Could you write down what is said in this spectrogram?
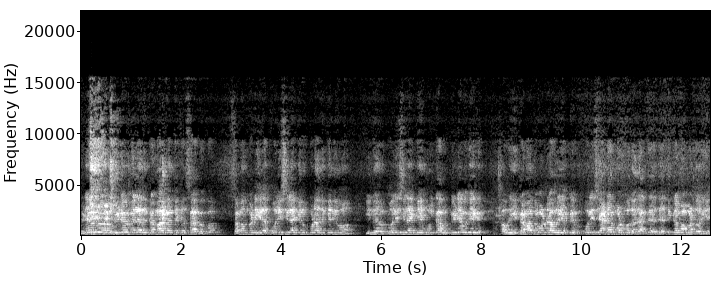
ಡಿ ವಿಡಿಯೋ ಮೇಲೆ ಅದು ಕ್ರಮ ಆಗುವಂಥ ಕೆಲಸ ಆಗಬೇಕು. ಸಂಬಂಧಪಟ್ಟ ಇಲ್ಲ ಪೊಲೀಸ್ ಇಲಾಖೆನೂ ಕೂಡ ಅದಕ್ಕೆ ನೀವು ಇನ್ನು ಪೊಲೀಸ್ ಇಲಾಖೆ ಮೂಲಕ ಅವ್ರ ವಿಡಿಯೋಗೆ ಅವ್ರಿಗೆ ಕ್ರಮ ತಗೊಂಡ್ರೆ ಅವರಿಗೆ ಪ- ಪೊಲೀಸ್ ಹ್ಯಾಂಡ್ ಓವರ್ ಮಾಡ್ಬೋದು, ಅದು ಅತಿಕ್ರಮ ಮಾಡಿದವ್ರಿಗೆ.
